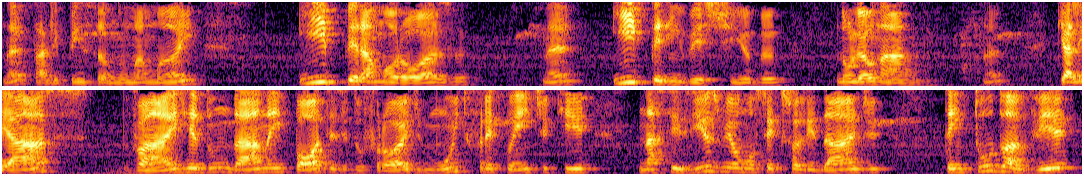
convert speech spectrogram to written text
né? tá ali pensando numa mãe hiper amorosa, né? hiper investida no Leonardo, né? que aliás vai redundar na hipótese do Freud muito frequente que narcisismo e homossexualidade tem tudo a ver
